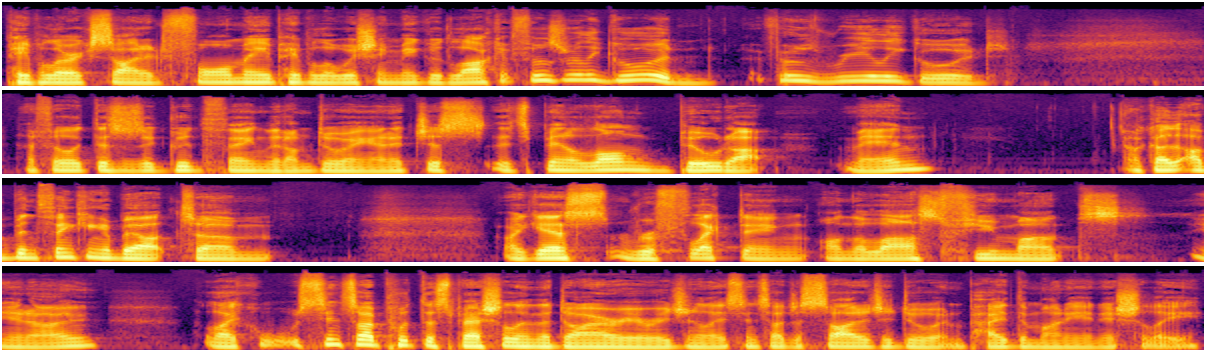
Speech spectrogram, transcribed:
People are excited for me. People are wishing me good luck. It feels really good. It feels really good. I feel like this is a good thing that I'm doing, and it just it's been a long build up, man. Like I, have been thinking about, um, I guess, reflecting on the last few months. You know, like since I put the special in the diary originally, since I decided to do it and paid the money initially,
